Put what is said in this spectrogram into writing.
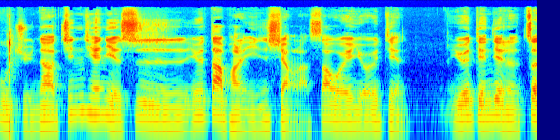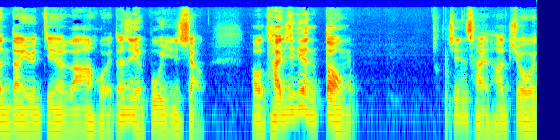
布局。那今天也是因为大盘的影响了，稍微有一点有一点点的震荡，有一点点的拉回，但是也不影响。哦，台积电动，精彩它就会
